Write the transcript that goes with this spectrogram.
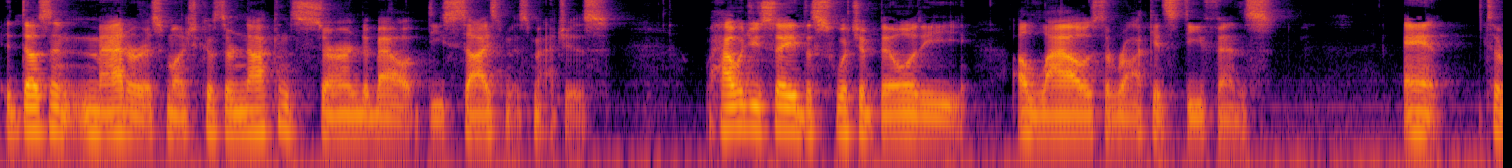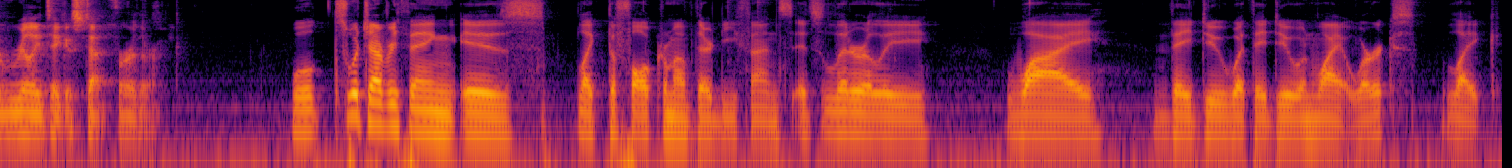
It doesn't matter as much because they're not concerned about these size mismatches. How would you say the switchability allows the Rockets defense and to really take a step further. Well, switch everything is like the fulcrum of their defense. It's literally why they do what they do and why it works. Like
